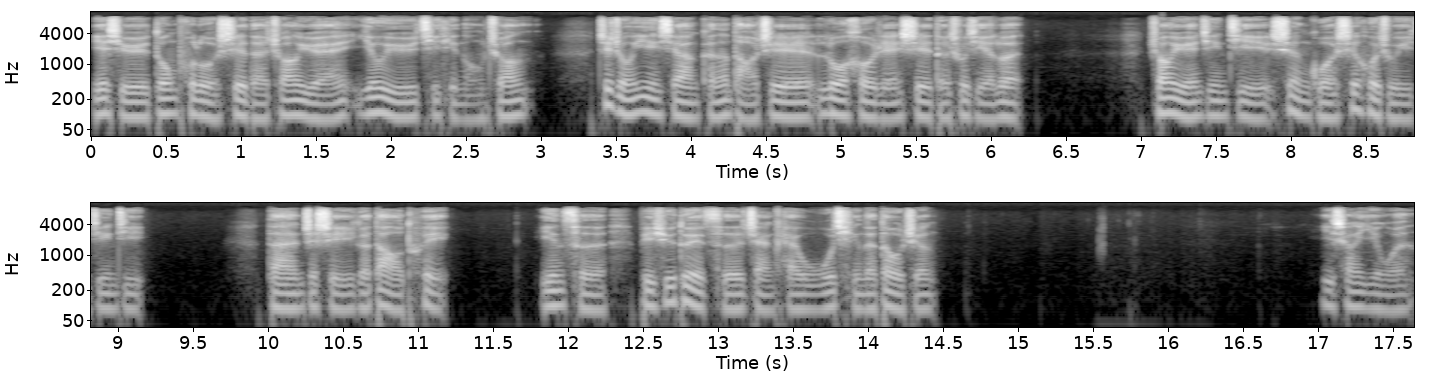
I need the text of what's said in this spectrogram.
也许东普鲁士的庄园优于集体农庄，这种印象可能导致落后人士得出结论：庄园经济胜过社会主义经济。但这是一个倒退，因此必须对此展开无情的斗争。以上译文。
